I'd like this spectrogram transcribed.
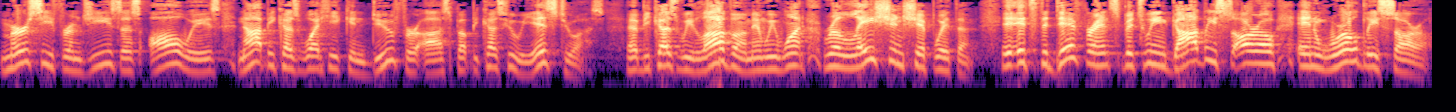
mercy from Jesus always, not because what he can do for us, but because who he is to us. Uh, because we love him and we want relationship with him. It's the difference between godly sorrow and worldly sorrow.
